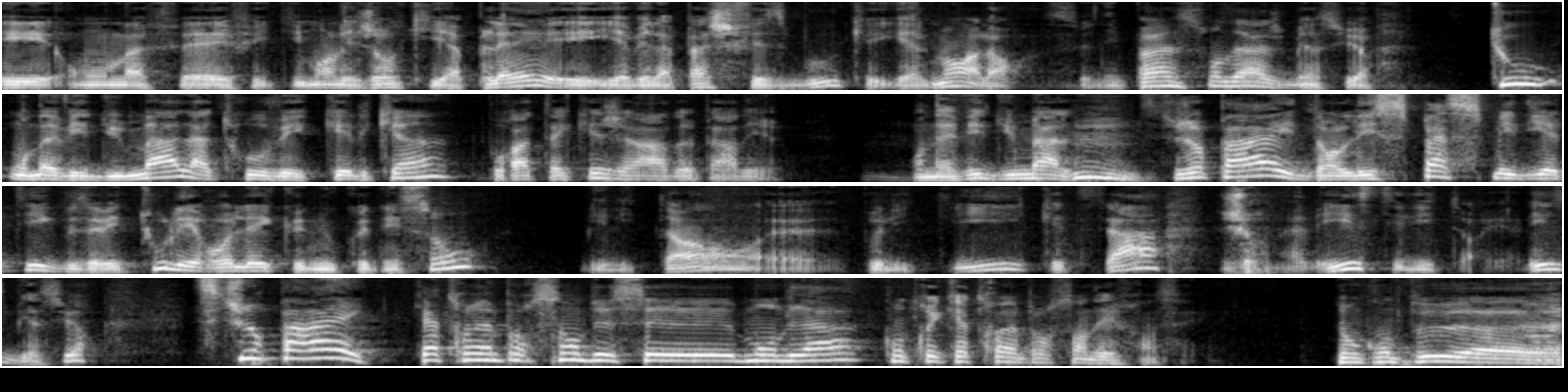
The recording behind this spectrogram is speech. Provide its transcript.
et on a fait effectivement les gens qui appelaient, et il y avait la page Facebook également. Alors, ce n'est pas un sondage, bien sûr. Tout, on avait du mal à trouver quelqu'un pour attaquer Gérard Depardieu. On avait du mal. Hmm. C'est toujours pareil, dans l'espace médiatique, vous avez tous les relais que nous connaissons, militants, euh, politiques, etc., journalistes, éditorialistes, bien sûr. C'est toujours pareil, 80% de ce monde-là contre 80% des Français. Donc on peut. Euh,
